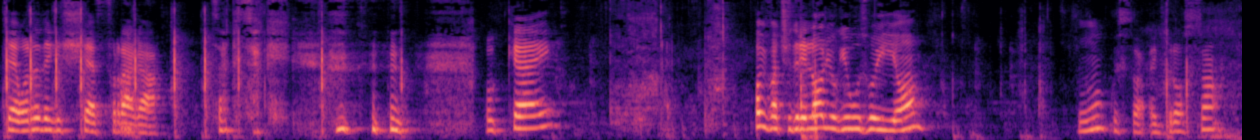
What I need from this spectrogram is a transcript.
Cioè, guardate che chef, raga. Zac, zac. ok. Poi vi faccio vedere l'olio che uso io. Uh, questa è grossa.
